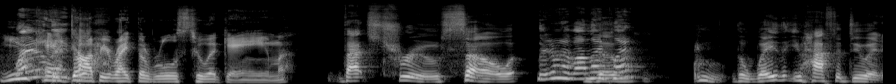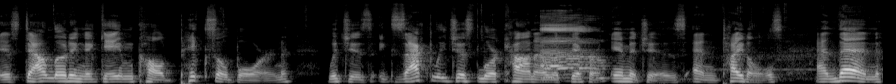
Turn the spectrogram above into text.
You Why can't copyright the rules to a game. That's true. So They don't have online the, play? the way that you have to do it is downloading a game called Pixelborn, which is exactly just Lorcana with Oh. different images and titles, and then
